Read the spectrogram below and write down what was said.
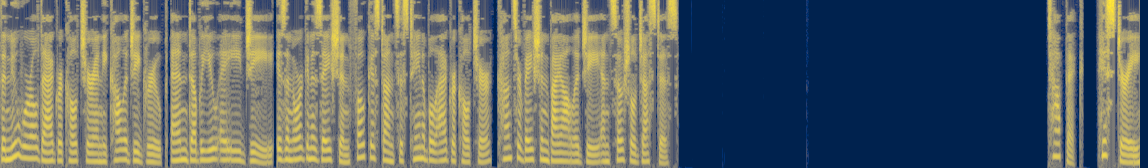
The New World Agriculture and Ecology Group is an organization focused on sustainable agriculture, conservation biology and social justice. History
